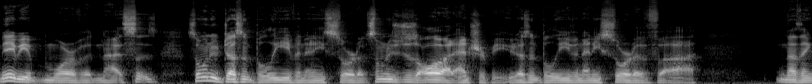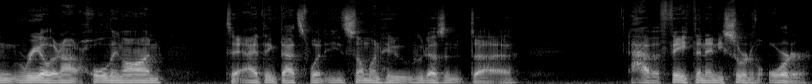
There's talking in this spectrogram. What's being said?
maybe more of a not someone who doesn't believe in any sort of someone who's just all about entropy, who doesn't believe in any sort of uh, nothing real or not holding on to. I think that's what he's someone who who doesn't uh, have a faith in any sort of order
